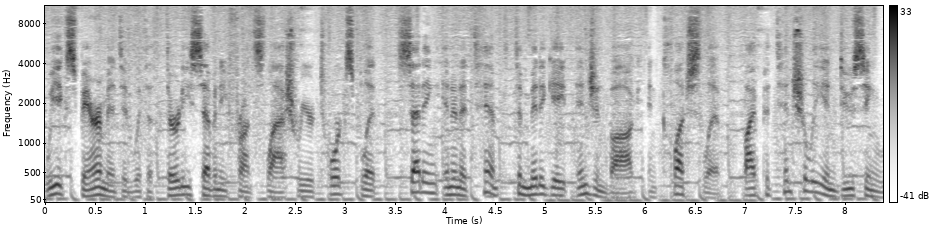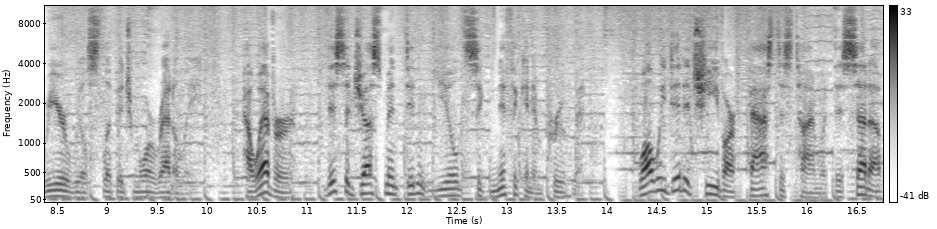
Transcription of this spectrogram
We experimented with a 3070 front slash rear torque split setting in an attempt to mitigate engine bog and clutch slip by potentially inducing rear wheel slippage more readily. However, this adjustment didn't yield significant improvement. While we did achieve our fastest time with this setup,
